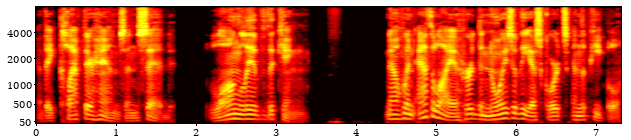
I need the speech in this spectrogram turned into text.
And they clapped their hands and said, Long live the king. Now when Athaliah heard the noise of the escorts and the people,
